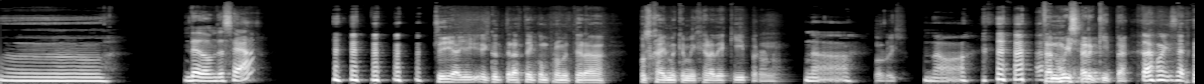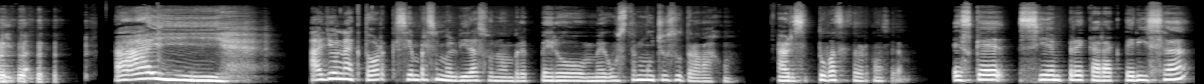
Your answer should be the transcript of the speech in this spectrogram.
Mm, ¿De dónde sea? Sí, ahí ahí traté de comprometer a pues, Jaime que me dijera de aquí, pero no, No, no lo hizo. no. Están muy cerquita. Está muy cerquita. Ay, hay un actor que siempre se me olvida su nombre, pero me gusta mucho su trabajo. A ver si tú vas a saber cómo se llama. Es que siempre caracteriza,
